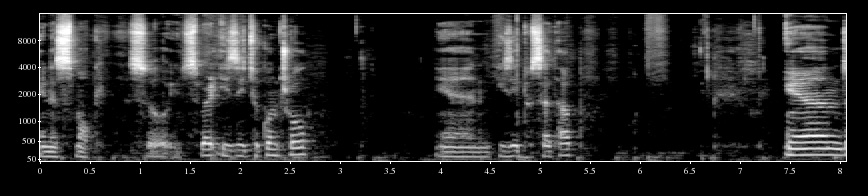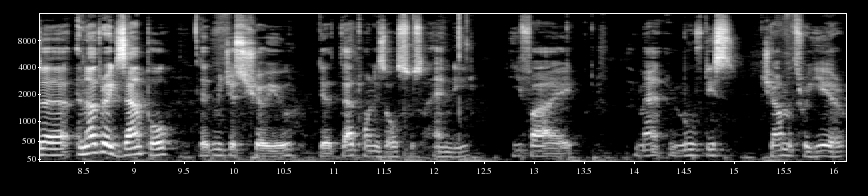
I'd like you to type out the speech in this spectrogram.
and a smoke. So it's very easy to control and easy to set up. And uh, another example let me just show you that that one is also handy. If I move this geometry here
